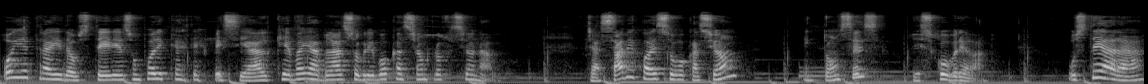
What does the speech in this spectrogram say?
Hoje he traído a ustedes um podcast especial que vai falar sobre vocação profissional. Já sabe qual é sua vocação? Então, descubra-la. Usted hará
